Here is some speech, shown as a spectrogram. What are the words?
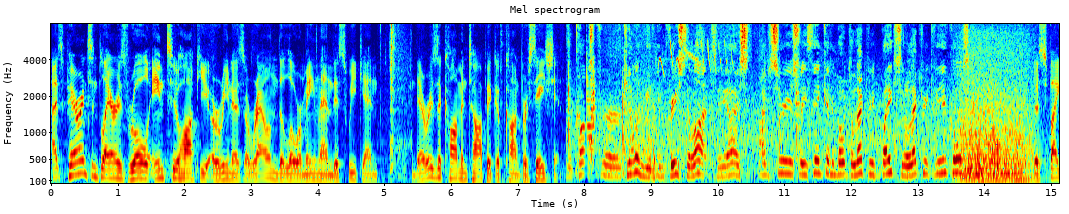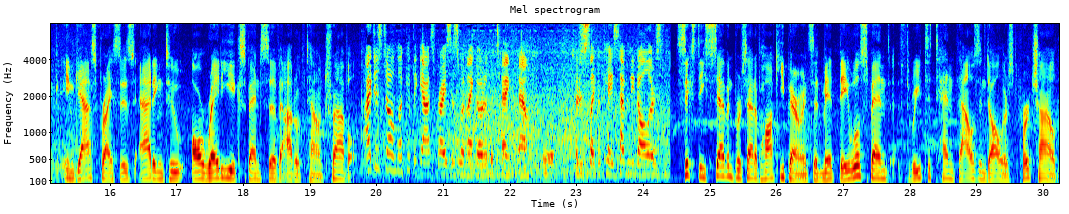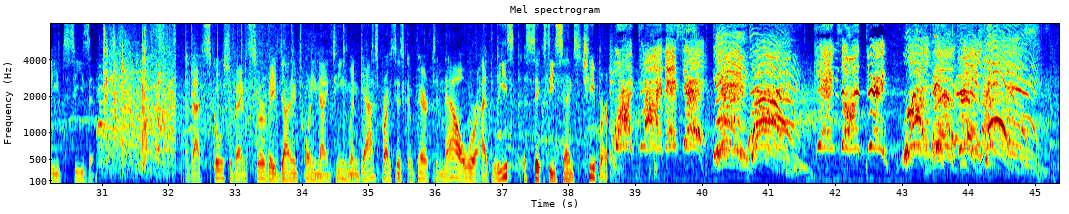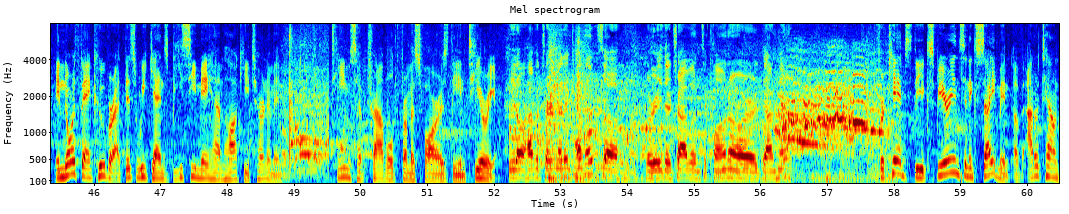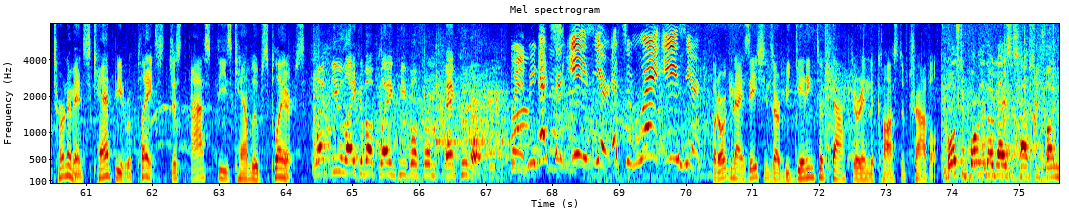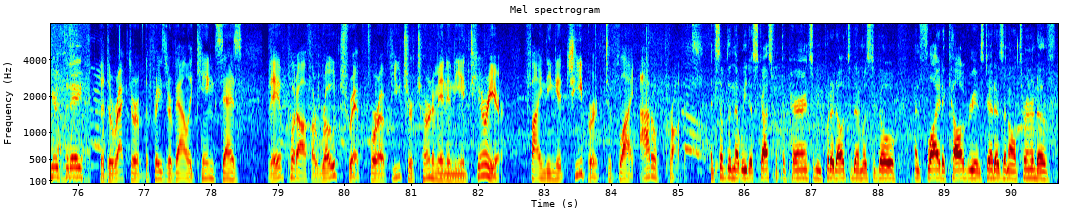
As parents and players roll into hockey arenas around the lower mainland this weekend, there is a common topic of conversation. The cost for killing me. Increased a lot. So yeah, I'm seriously thinking about electric bikes and electric vehicles. The spike in gas prices adding to already expensive out of town travel. I just don't look at the gas prices when I go to the tank now. They're just like, okay, $70. 67% of hockey parents admit they will spend three to $10,000 per child each season. That's Scotiabank's survey done in 2019 when gas prices compared to now were at least 60 cents cheaper. What time is it? Game time! Kings on three! One, two, three, Kings! In North Vancouver at this weekend's BC Mayhem hockey tournament, teams have traveled from as far as the interior. We don't have a tournament in Kamloops, so we're either traveling to Kelowna or down here. For kids, the experience and excitement of out of town tournaments can't be replaced. Just ask these Kamloops players. What do you like about playing people from Vancouver? When we get it's easier. It's way easier. But organizations are beginning to factor in the cost of travel. Most importantly, though, guys, is have some fun here today. The director of the Fraser Valley King says they have put off a road trip for a future tournament in the interior finding it cheaper to fly out of province. And something that we discussed with the parents and we put it out to them was to go and fly to Calgary instead as an alternative.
